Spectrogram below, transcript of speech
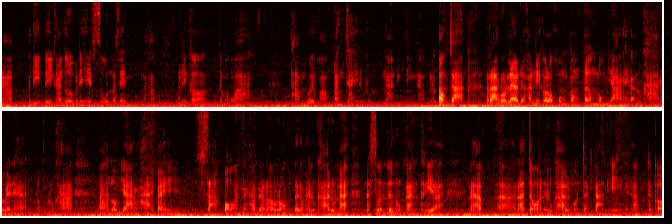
นะครับสถิติการเกิดอุบัติเหตุศูนย์เปอร์เซ็นต์นะครับ อันนี้ก็จะบอกว่า ทำด้วยความตั้งใจทุกๆงานจริงๆนะครับแล้วนอกจากล้างรถแล้วเดี๋ยวคันนี้ก็เราคงต้องเติมลมยางให้กับลูกค้าด้วยนะฮะลูกลูกค้าอ่าลมยางหายไป3ปอนด์นะครับเดี๋ยวเราลองเติมให้ลูกค้าดูนะและส่วนเรื่องของการเคลียร์นะครับอ่าหน้าจอเนี่ยลูกค้าเป็นคนจัดการเองนะครับแต่ก็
